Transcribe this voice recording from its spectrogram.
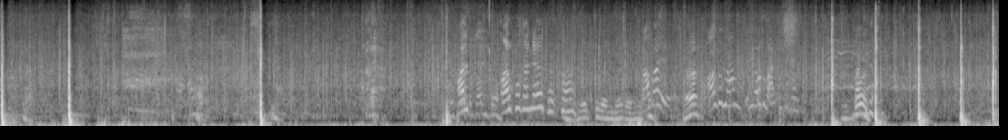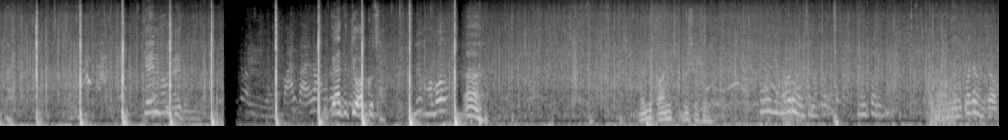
मान्छे भयो अर्को गर्ने ठेक्छ तपाईँ अरू लाम एउटा भएको छ त्यहाँ त त्यो अर्को छ अँ अलि पानी विषय छ मात्र पऱ्यो हुन्छ अब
